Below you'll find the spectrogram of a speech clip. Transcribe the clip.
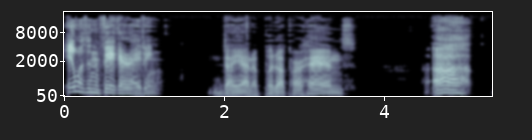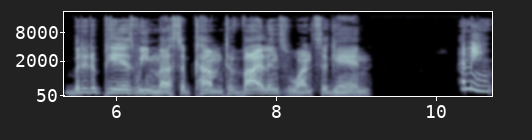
It was invigorating. Diana put up her hands. Ah, but it appears we must succumb to violence once again. I mean,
